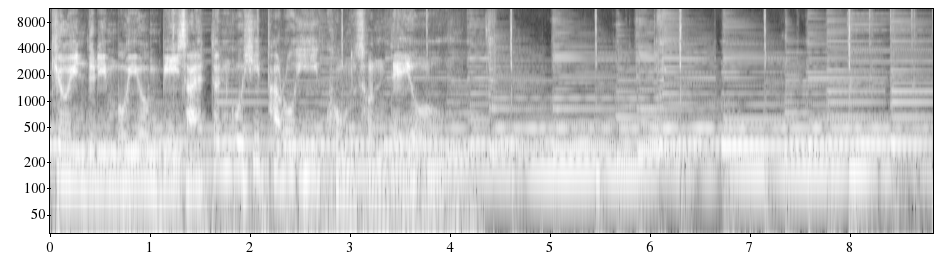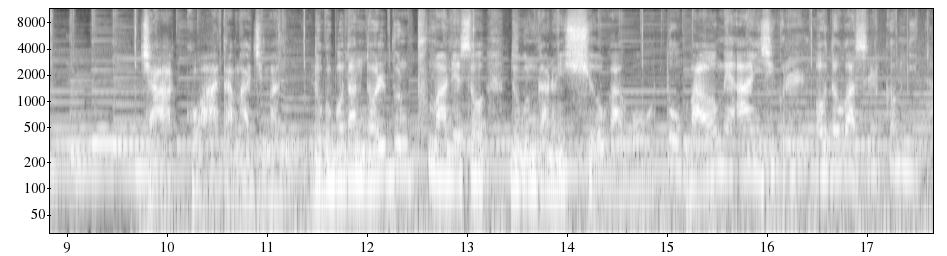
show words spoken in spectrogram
교인들이 모여 미사했던 곳이 바로 이 공소인데요. 작고 아담하지만 누구보다 넓은 품 안에서 누군가는 쉬어가고 또 마음의 안식을 얻어갔을 겁니다.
